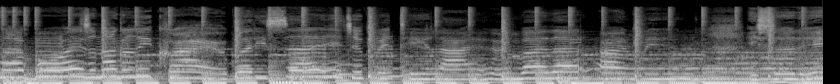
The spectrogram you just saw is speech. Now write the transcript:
My boy's an ugly crier, but he's such a pretty liar. And by that I mean, he said he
